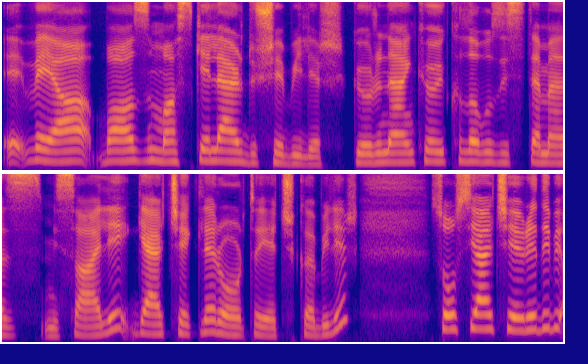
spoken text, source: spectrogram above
e, veya bazı maskeler düşebilir. Görünen köy kılavuz istemez misali gerçekler ortaya çıkabilir. Sosyal çevrede bir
